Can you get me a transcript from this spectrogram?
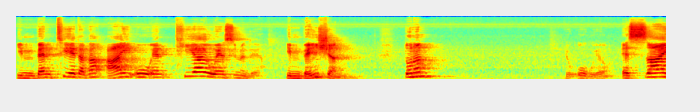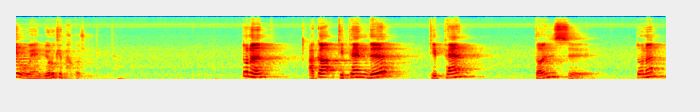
인벤트에다가 I O N T I O N 쓰면 돼요. invention 또는 요 오고요. S I O N 이렇게 바꿔주면 됩니다. 또는 아까 depend, dependence 또는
